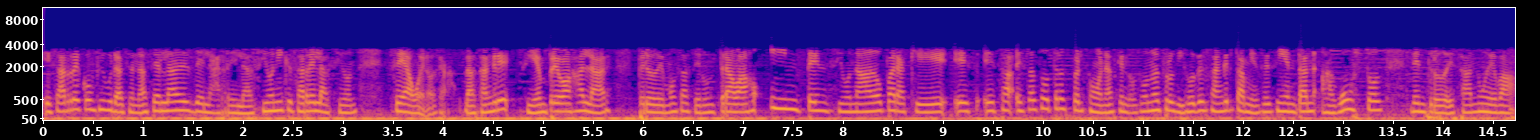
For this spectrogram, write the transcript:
esa reconfiguración, hacerla desde la relación y que esa relación sea, bueno, o sea, la sangre siempre va a jalar, pero debemos hacer un trabajo intencionado para que es, esa, esas otras personas que no son nuestros hijos de sangre también se sientan a gustos dentro de esa nueva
